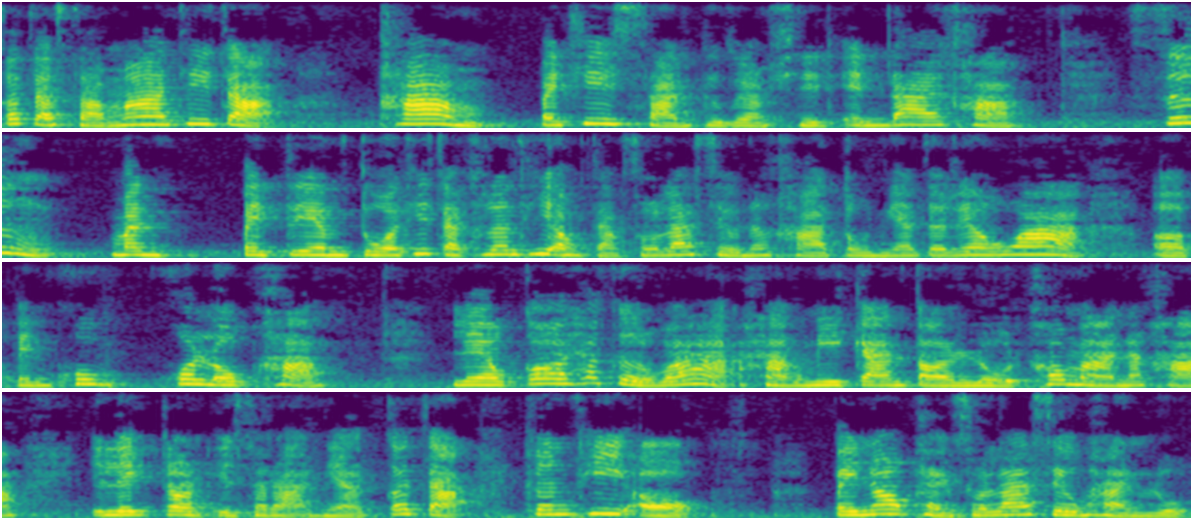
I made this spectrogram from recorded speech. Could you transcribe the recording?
ก็จะสามารถที่จะข้ามไปที่สารกึ่งตัวนำชนิด N ได้ค่ะ ซึ่ง มันไปเตรียมตัวที่จะเคลื่อนที่ออกจากโซลาร์เซลล์นะคะ ตรงนี้จะเรียกว่าเอ่อเป็นขั้วขั้วลบค่ะ แล้วก็ถ้าเกิดว่าหากมีการต่อโหลดเข้ามานะคะ อิเล็กตรอนอิสระเนี่ยก็จะเคลื่อนที่ออกไปนอกแผงโซลาร์เซลล์ผ่านโหลด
